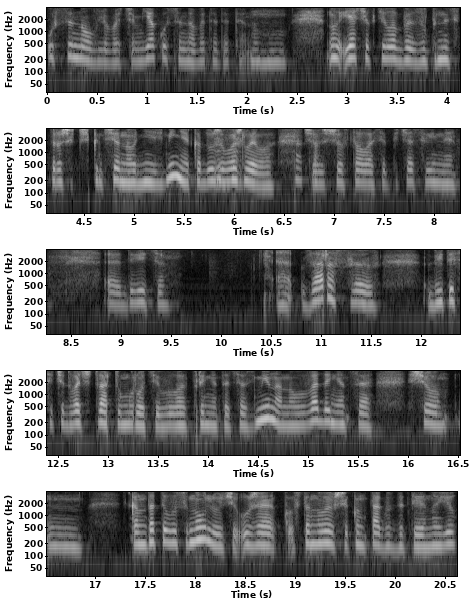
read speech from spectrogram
усиновлювачем? Як усиновити дитину? Угу. Ну, я ще хотіла би зупинитися трошечки ще на одній зміні, яка дуже Мгм. важлива, Так, що, так. що сталося під час війни. Е, Дивіться. Е, Зараз е, у 2024 році була прийнята ця зміна, нововведення це, що кандидати в усиновлювачі, уже встановивши контакт з дитиною,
